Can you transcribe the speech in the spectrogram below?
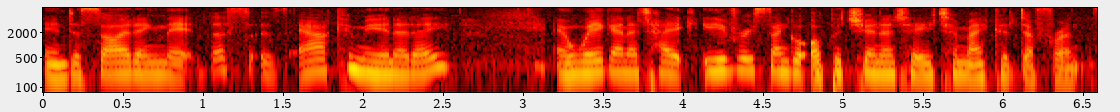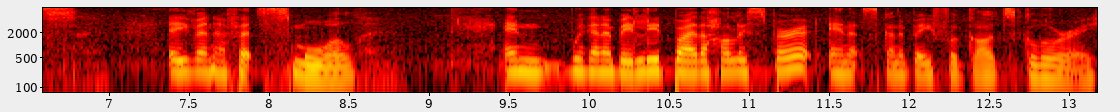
And deciding that this is our community and we're going to take every single opportunity to make a difference, even if it's small and we're going to be led by the Holy Spirit, and it's going to be for God's glory.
